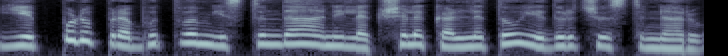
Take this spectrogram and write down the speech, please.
ఎప్పుడు ప్రభుత్వం ఇస్తుందా అని లక్షల కళ్ళతో ఎదురుచూస్తున్నారు.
